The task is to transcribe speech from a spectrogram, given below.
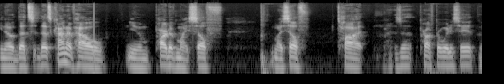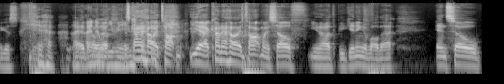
you know that's that's kind of how you know part of myself myself taught is that a proper way to say it? I guess. Yeah, I, I, I know, know, what you mean. It's kind of how I taught. Yeah, kind of how I taught myself. You know, at the beginning of all that, and so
